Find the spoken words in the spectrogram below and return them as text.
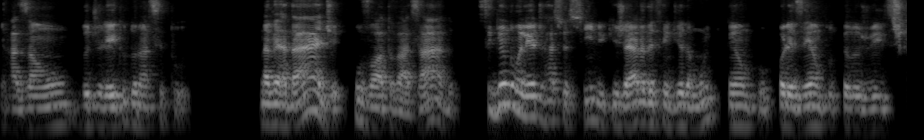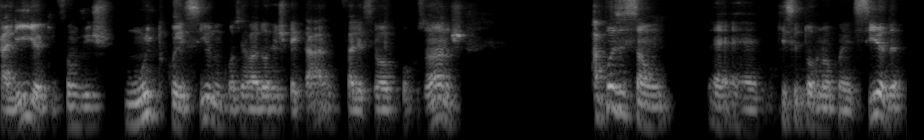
em razão do direito do nascituro. Na verdade, o voto vazado Seguindo uma linha de raciocínio que já era defendida há muito tempo, por exemplo, pelo juiz Scalia, que foi um juiz muito conhecido, um conservador respeitado, faleceu há poucos anos, a posição é, é, que se tornou conhecida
